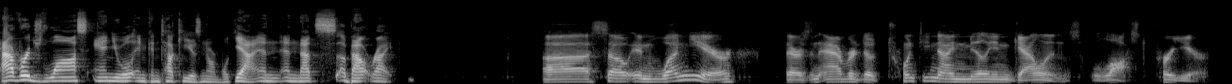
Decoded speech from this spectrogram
average loss annual in Kentucky is normal. Yeah, and and that's about right. Uh, so in one year, there's an average of 29 million gallons lost per year.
